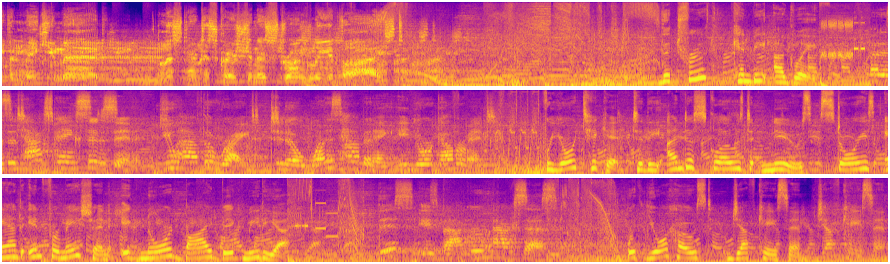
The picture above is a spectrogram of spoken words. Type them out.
even make you mad. Listener discretion is strongly advised. The truth can be ugly. But as a tax-paying citizen, you have the right to know what is happening in your government. For your ticket to the undisclosed news, stories, and information ignored by big media. This is Backroom Access with your host, Jeff Kaysen. Jeff Kaysen.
